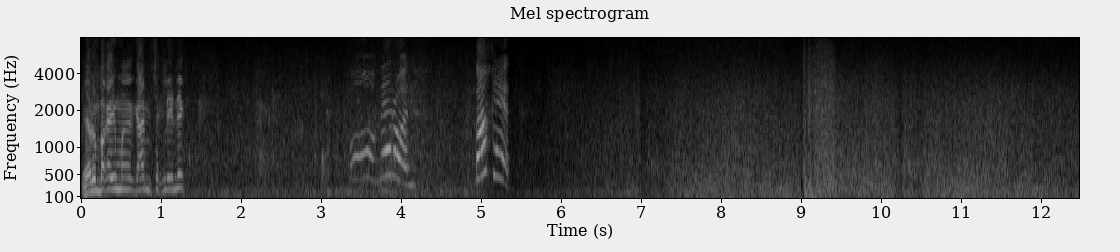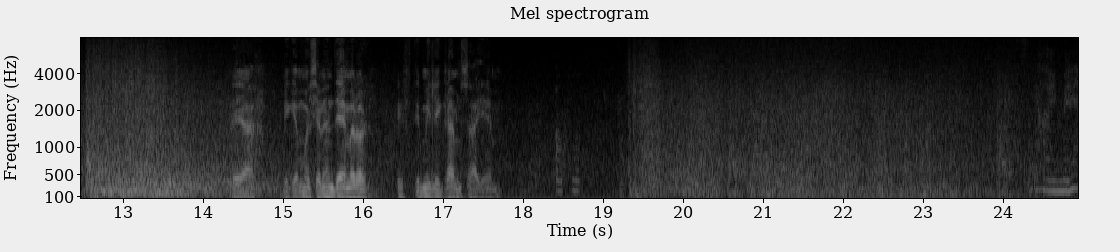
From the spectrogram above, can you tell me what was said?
Meron ba kayong mga gamit sa klinik? Oo, meron. Bakit? Kaya bigyan mo siya ng Demerol. 50 milligrams IM. Opo. Si Jaime?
